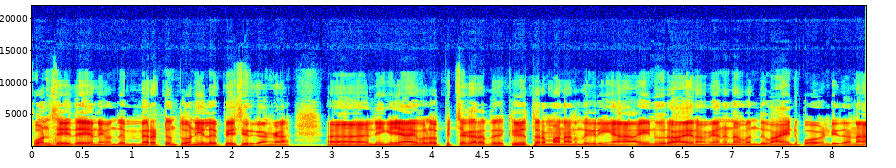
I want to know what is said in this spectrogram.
ஃபோன் செய்து என்னை வந்து மிரட்டும் தோணியில் பேசியிருக்காங்க. நீங்கள் ஏன் இவ்வளோ பிச்சைக்காரத்தை கீழ்த்தரமாக நடந்துக்கிறீங்க? ஐநூறு ஆயிரம் வேணும்னா வந்து வாங்கிட்டு போக வேண்டியதானே?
